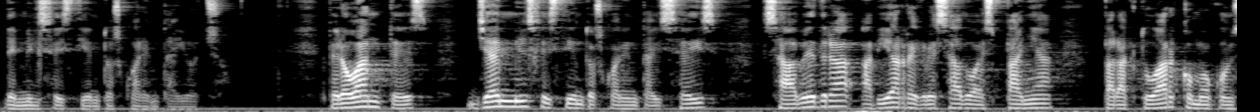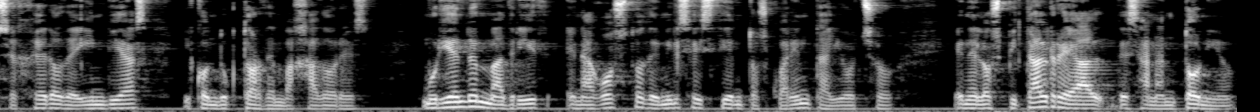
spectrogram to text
de 1648. Pero antes, ya en 1646, Saavedra había regresado a España para actuar como consejero de Indias y conductor de embajadores, muriendo en Madrid en agosto de 1648 en el Hospital Real de San Antonio,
